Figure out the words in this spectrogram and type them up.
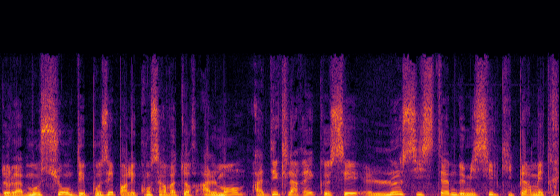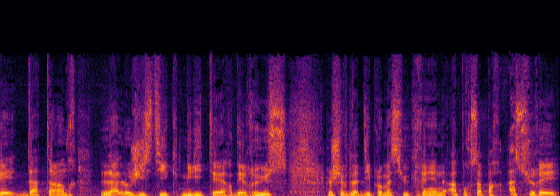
de la motion déposée par les conservateurs allemands, a déclaré que c'est le système de missiles qui permettrait d'atteindre la logistique militaire des Russes. Le chef de la diplomatie ukrainienne a pour sa part assuré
